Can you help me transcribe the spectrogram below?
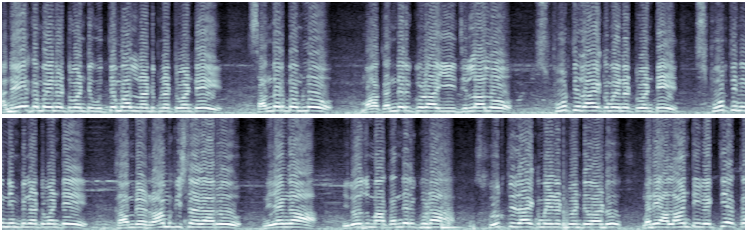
అనేకమైనటువంటి ఉద్యమాలు నడిపినటువంటి సందర్భంలో మాకందరికి కూడా ఈ జిల్లాలో స్ఫూర్తిదాయకమైనటువంటి స్ఫూర్తిని నింపినటువంటి కామ్రేడ్ రామకృష్ణ గారు. నిజంగా ఈరోజు మాకందరికి కూడా స్ఫూర్తిదాయకమైనటువంటి వాడు. మరి అలాంటి వ్యక్తి యొక్క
